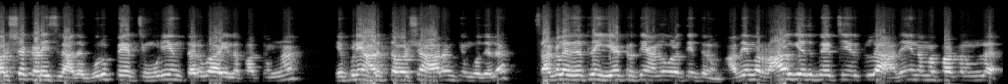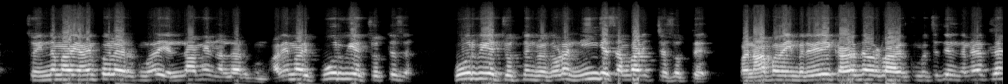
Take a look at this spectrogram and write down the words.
வருஷ கடைசியில அத குரு பெயர்ச்சி முடியும் தருவாயில பார்த்தோம்னா எப்படியும் அடுத்த வருஷம் ஆரம்பிக்கும் போதுல சகல விதத்திலையும் ஏற்றத்தையும் அனுகூலத்தையும் தரும். அதே மாதிரி ராகு கேது பயிற்சியும் இருக்குல்ல அதையும் நம்ம பார்க்கணும்ல. சோ இந்த மாதிரி அமைப்புகளை இருக்கும்போது எல்லாமே நல்லா இருக்கும். அதே மாதிரி பூர்வீக சொத்து பூர்வீக சொத்துங்கிறதோட நீங்க சம்பாதிச்ச சொத்து. இப்ப நாற்பது ஐம்பது வரை கலந்தவர்களா இருக்கும் பட்சத்தில் இந்த நேரத்துல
